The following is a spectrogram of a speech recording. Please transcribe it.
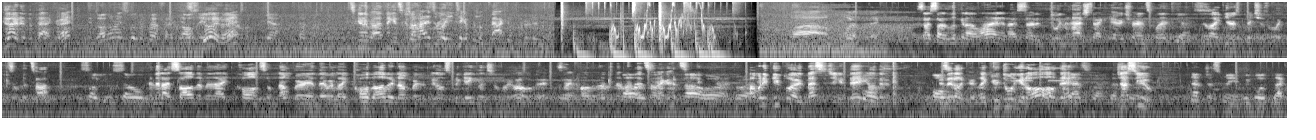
good in the back, right? The donor is looking perfect. It's Also, good, right? Yeah, definitely. It's gonna. Be, I think it's gonna. So how does it work? You take it from the back and put it in the Wow, what a thing. So I started looking online and I started doing the hashtag hair transplant. Yes. And like yours pictures were like on the top. So you so And then I saw them and I called some number and they were like, call the other number. We don't speak English. So I'm like, oh, okay. So I called another number. Oh, That's how I got to oh, alright, alright. How many people are messaging a day on there? Is it like, like you're doing it all all day? That's right. That's Just right. you. Not just me. We both like.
